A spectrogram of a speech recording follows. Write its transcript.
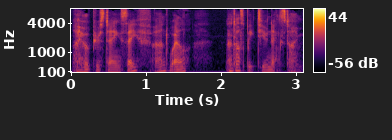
I hope you're staying safe and well, and I'll speak to you next time.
